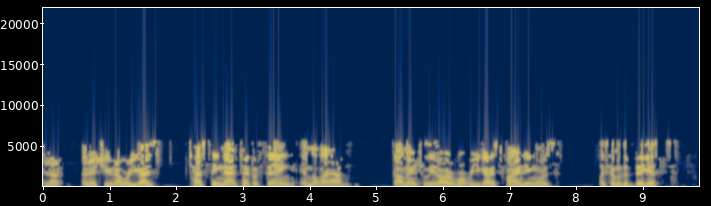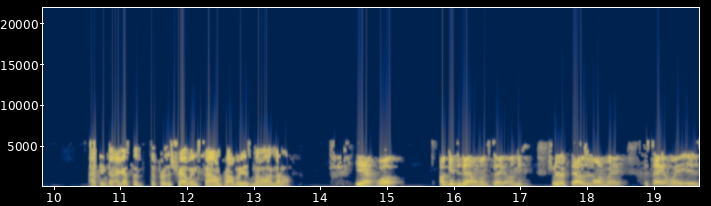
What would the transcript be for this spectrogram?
not an issue. Now, were you guys testing that type of thing in the lab down there in Toledo, or what were you guys finding was like some of the biggest? I think I guess the the furthest traveling sound probably is metal on metal. Yeah. Well, I'll get to that in one second. Let me. Sure. That was one way. The second way is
